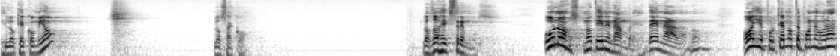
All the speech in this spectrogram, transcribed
y lo que comió lo sacó. Los dos extremos. Unos no tienen hambre, de nada. ¿no? Oye, ¿por qué no te pones a orar?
